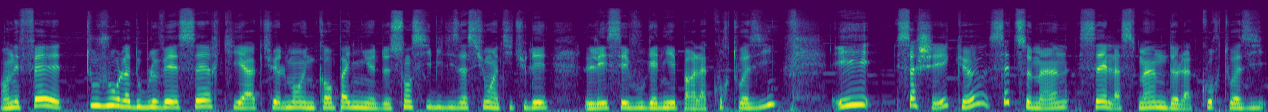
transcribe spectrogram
En effet, toujours la WSR qui a actuellement une campagne de sensibilisation intitulée Laissez-vous gagner par la courtoisie. Et sachez que cette semaine, c'est la semaine de la courtoisie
